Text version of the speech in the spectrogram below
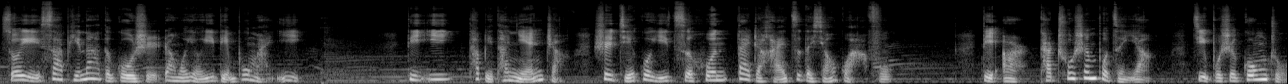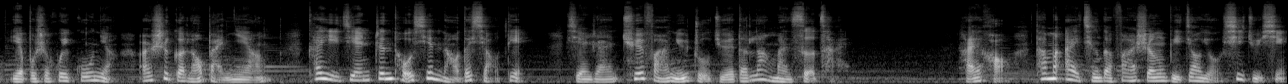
所以萨皮娜的故事让我有一点不满意。第一，她比他年长。是结过一次婚、带着孩子的小寡妇。第二，她出身不怎样，既不是公主，也不是灰姑娘，而是个老板娘，开一间针头线脑的小店，显然缺乏女主角的浪漫色彩。还好，他们爱情的发生比较有戏剧性。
